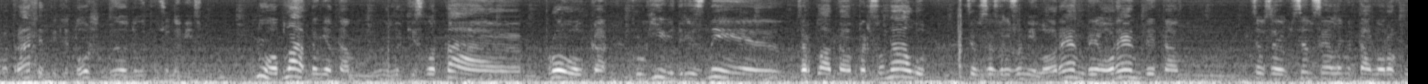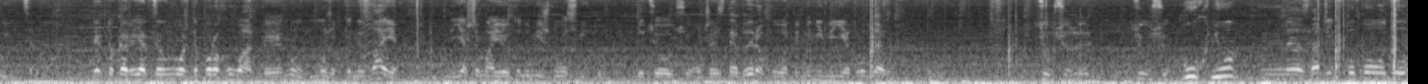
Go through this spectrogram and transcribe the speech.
потратити для того, щоб виготовити цю навіску. Ну, обладнання, там, вуглекислота, проволока, круги відрізни, зарплата персоналу, це все зрозуміло. Оренди, оренди, там, це все, це все елементарно рахується. Як то каже, як це ви можете порахувати? Ну, може хто не знає, я ще маю економічну освіту до цього всього. Через те вирахувати мені не є проблемою цю всю, цю всю кухню, значить, по поводу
